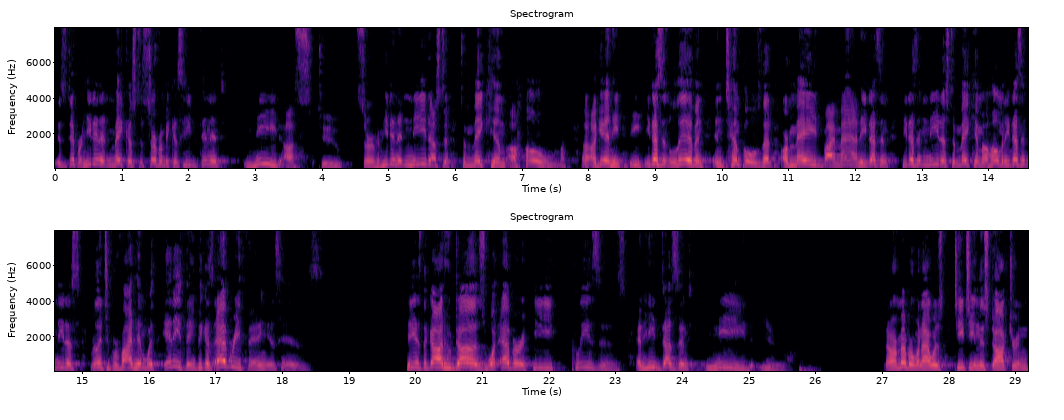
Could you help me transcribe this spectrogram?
is different. He didn't make us to serve him because he didn't need us to serve him. He didn't need us to, to make him a home. Uh, again, he, he, he doesn't live in, in temples that are made by man. He doesn't, he doesn't need us to make him a home, and he doesn't need us really to provide him with anything because everything is his. He is the God who does whatever he pleases, and he doesn't need you. Now, I remember when I was teaching this doctrine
